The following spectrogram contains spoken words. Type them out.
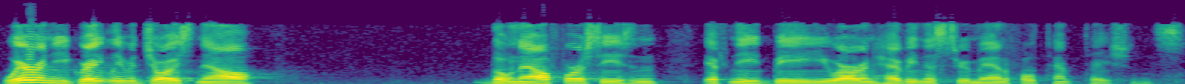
Wherein ye greatly rejoice now, though now for a season, if need be, you are in heaviness through manifold temptations,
